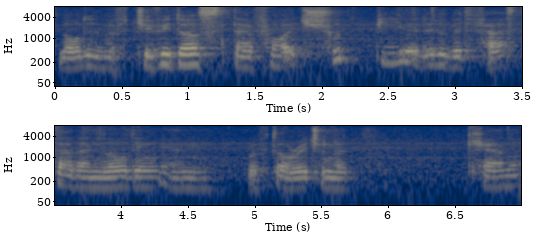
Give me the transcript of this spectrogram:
It's loaded with Jiffy DOS, therefore it should be a little bit faster than loading in with the original kernel.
